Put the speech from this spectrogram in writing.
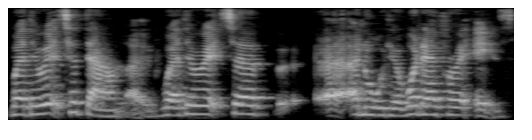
whether it's a download, whether it's a, an audio, whatever it is.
